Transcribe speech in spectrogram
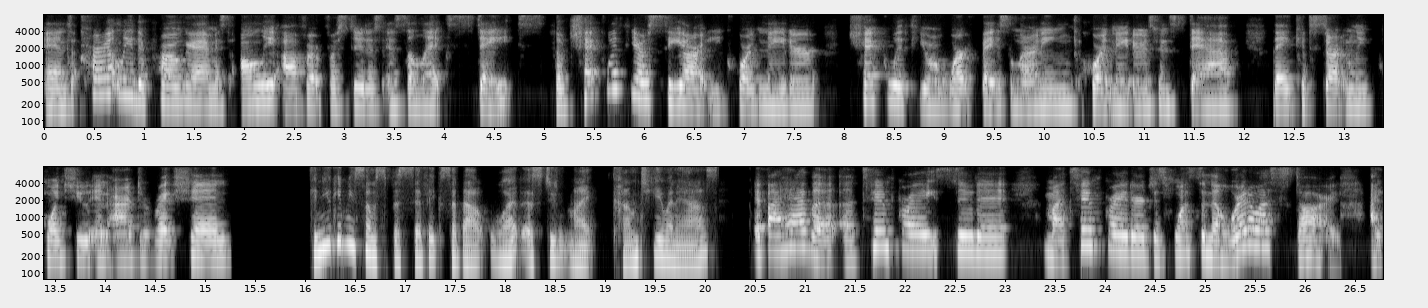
And currently, the program is only offered for students in select states. So, check with your CRE coordinator, check with your work based learning coordinators and staff. They could certainly point you in our direction. Can you give me some specifics about what a student might come to you and ask? If I have a, a 10th grade student, my 10th grader just wants to know where do I start? I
